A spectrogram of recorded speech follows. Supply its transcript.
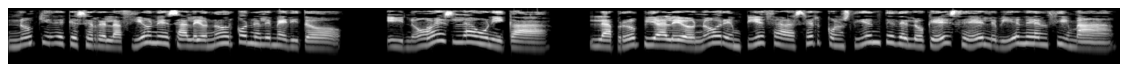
No quiere que se relaciones a Leonor con el emérito. Y no es la única. La propia Leonor empieza a ser consciente de lo que ese él viene encima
